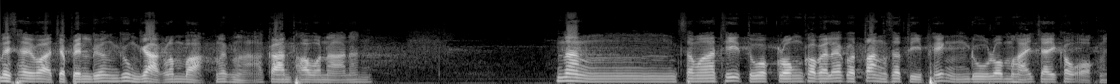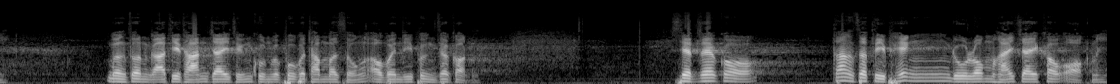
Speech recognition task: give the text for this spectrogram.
ไม่ใช่ว่าจะเป็นเรื่องยุ่งยากลำบากนักหนาการภาวนานั้น นั่งสมาธิตัวกลงเข้าไปแล้วก็ตั้งสติเพ่งดูลมหายใจเข้าออกนี่เบื้องต้นก็อธิษฐานใจถึงคุณพระพุทธธรรมประสงค์เอาเป็นที่พึ่งซะก่อน เสร็จแล้วก็ตั้งสติเพ่งดูลมหายใจเข้าออกนี่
